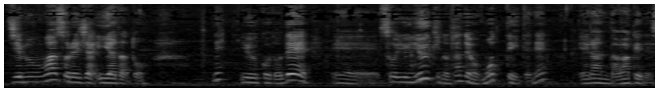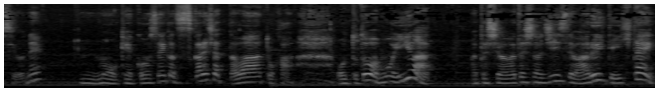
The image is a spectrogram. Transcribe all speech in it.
自分はそれじゃ嫌だとね、いうことで、えー、そういう勇気の種を持っていてね選んだわけですよね、うん、もう結婚生活疲れちゃったわとか夫とはもういいわ。私は私の人生を歩いていきたい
